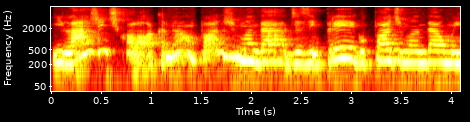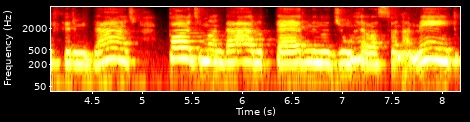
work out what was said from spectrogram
E lá a gente coloca, não, pode mandar desemprego, pode mandar uma enfermidade, pode mandar o término de um relacionamento.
